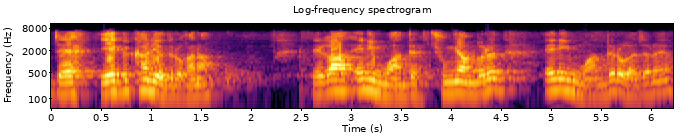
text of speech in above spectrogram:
이제 얘 극한이 어디로 가나? 얘가 n이 무한대로 중요한 거는 n이 무한대로 가잖아요.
